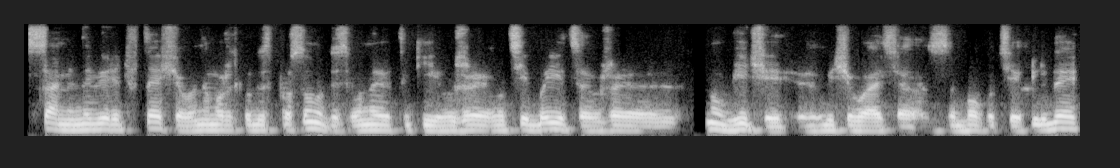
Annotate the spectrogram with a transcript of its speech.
самі не вірять в те, що вони можуть кудись просунутись. Вони такі вже оці бої, це вже ну вічі відчуваються з боку цих людей.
